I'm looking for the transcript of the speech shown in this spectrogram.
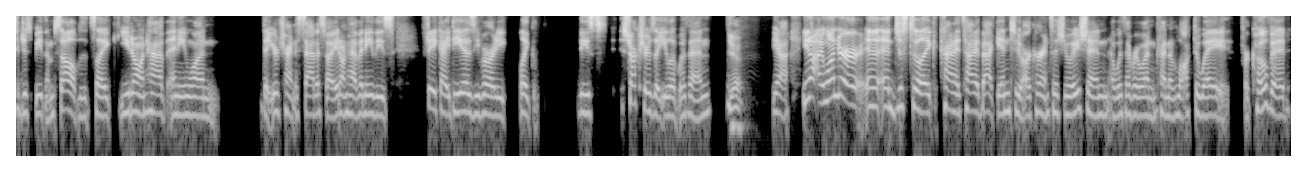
to just be themselves. It's like you don't have anyone that you're trying to satisfy. You don't have any of these fake ideas. You've already like these structures that you live within. Yeah. Yeah. You know, I wonder, and, and, just to like kind of tie it back into our current situation with everyone kind of locked away for COVID,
